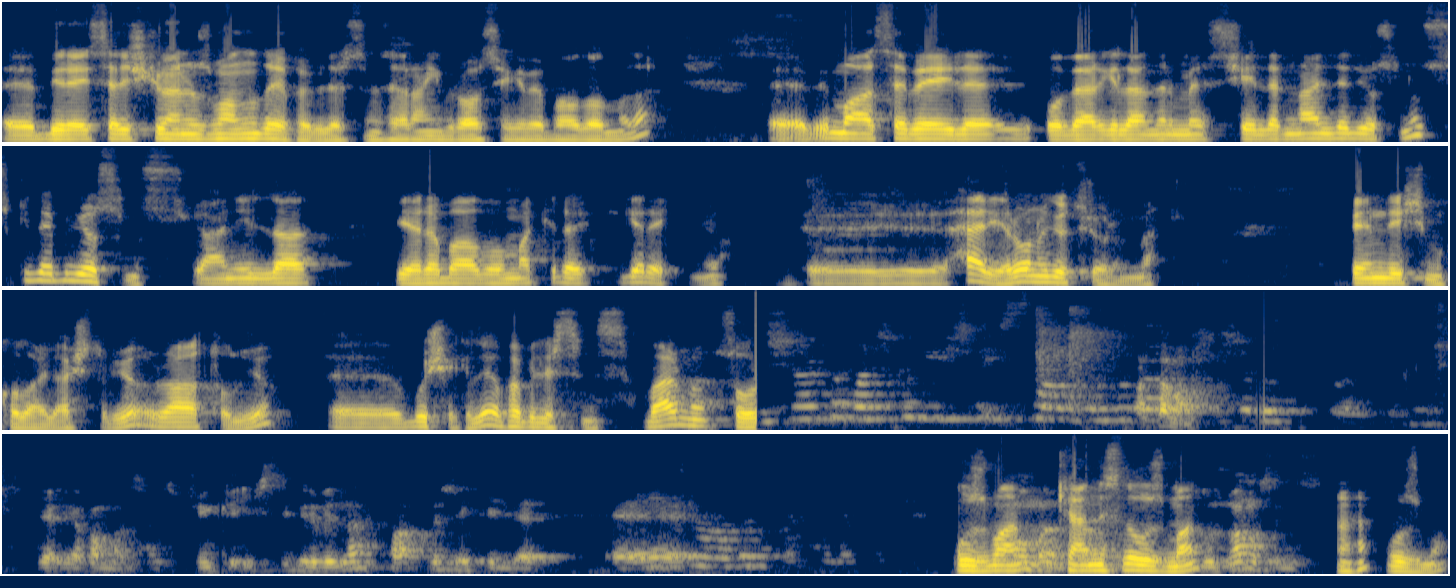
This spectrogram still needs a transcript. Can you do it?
e, bireysel iş güvenliği uzmanlığı da yapabilirsiniz herhangi bir OSGB bağlı olmadan. E, bir muhasebeyle o vergilendirme şeylerini hallediyorsunuz, gidebiliyorsunuz. Yani illa bir yere bağlı olmak gere- gerekmiyor. E, her yere onu götürüyorum ben. Benim de işimi kolaylaştırıyor, rahat oluyor. E, bu şekilde yapabilirsiniz. Var mı soru? Dışarıda başka bir işte iş sağladığında Atamazsın. dışarıda Ya- yapamazsınız. Çünkü ikisi birbirinden farklı şekilde e, Uzman, Olmaz. kendisi de uzman. uzman mısınız? Hı hı, uzman.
